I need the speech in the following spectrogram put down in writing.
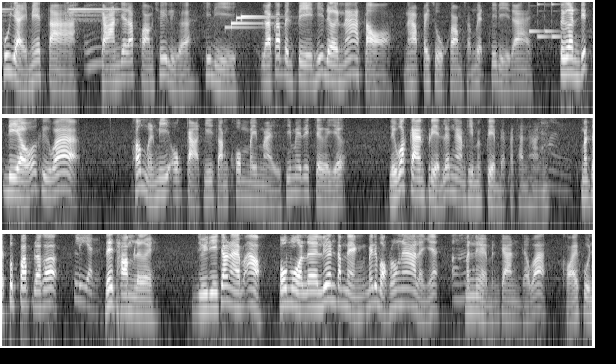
ผู้ใหญ่เมตตาอืมการได้รับความช่วยเหลือที่ดี แล้วก็เป็นปีที่เดินหน้าต่อนะครับไปสู่ความสำเร็จที่ดีได้ เตือนนิดเดียวก็คือว่าเขาเหมือนมีโอกาสมีสังคมใหม่ๆ ที่ไม่ได้เจอเยอะ หรือว่าการเปลี่ยนเรื่องงานทีมันเปลี่ยนแบบกระทันหันใช่มันจะปุ๊บปั๊บแล้วก็เปลี่ยนได้ทำเลยอยู่ดีเจ้านายบอกอ้าวโปรโมทเลยเลื่อนตำแหน่งไม่ได้บอกล่วงหน้าอะไรเงี้ยอ่ามัมันเหนื่อยเหมือนกัน แต่ว่าขอให้คุณ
